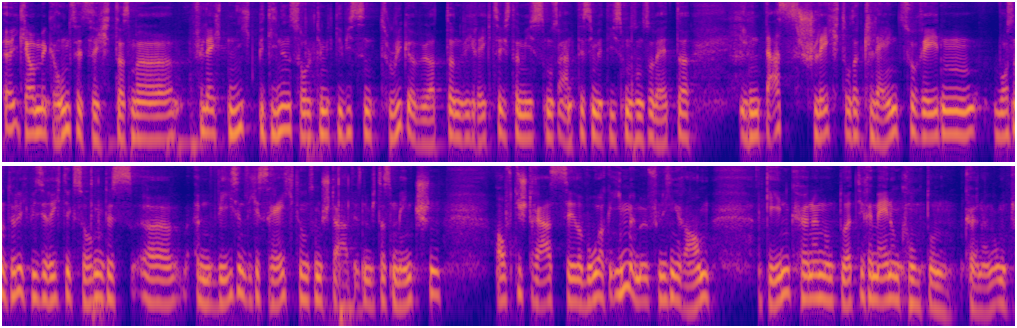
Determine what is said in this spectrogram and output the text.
Äh, ich glaube mir grundsätzlich, dass man vielleicht nicht beginnen sollte mit gewissen Triggerwörtern wie Rechtsextremismus, Antisemitismus und so weiter, eben das schlecht oder klein zu reden, was natürlich, wie Sie richtig sagen, das äh, ein wesentliches Recht in unserem Staat ist, nämlich dass Menschen auf die Straße oder wo auch immer im öffentlichen Raum gehen können und dort ihre Meinung kundtun können. Und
